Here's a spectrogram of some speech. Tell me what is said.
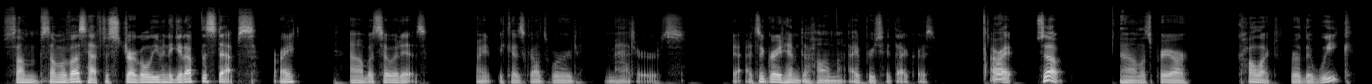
some some of us have to struggle even to get up the steps, right? Uh, but so it is, right? Because God's word matters. Yeah, it's a great hymn to hum. I appreciate that, Chris. All right, so uh, let's pray our collect for the week.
